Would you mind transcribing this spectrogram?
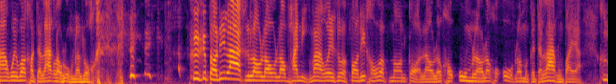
มากเว้ยว่าเขาจะลากเราลงนรก คือคือตอนที่ลากคือเราเราเราพานิกมากเว้ยคือแบบตอนที่เขาแบบนอนกอดเราแล้วเขาอุ้มเราแล้วเขาโอบเราเหมือนกันจะลากลงไปอะคือ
